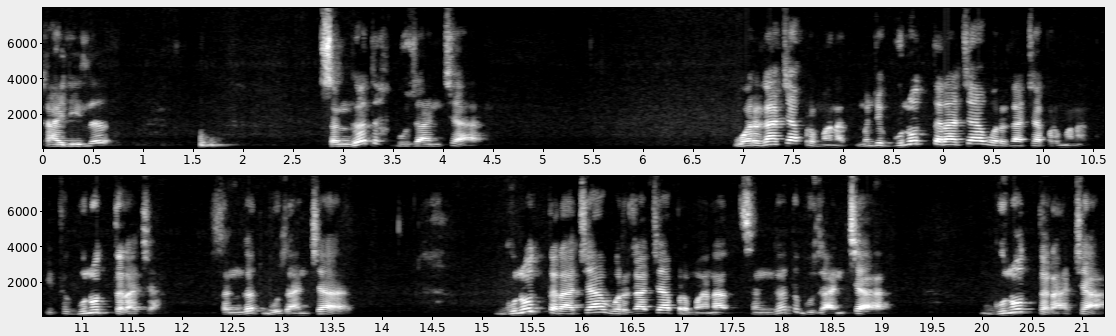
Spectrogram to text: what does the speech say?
काय लिहिलं? संगत भुजांच्या वर्गाच्या प्रमाणात म्हणजे गुणोत्तराच्या वर्गाच्या प्रमाणात इथं गुणोत्तराच्या संगत भुजांच्या गुणोत्तराच्या वर्गाच्या प्रमाणात संगत भुजांच्या गुणोत्तराच्या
